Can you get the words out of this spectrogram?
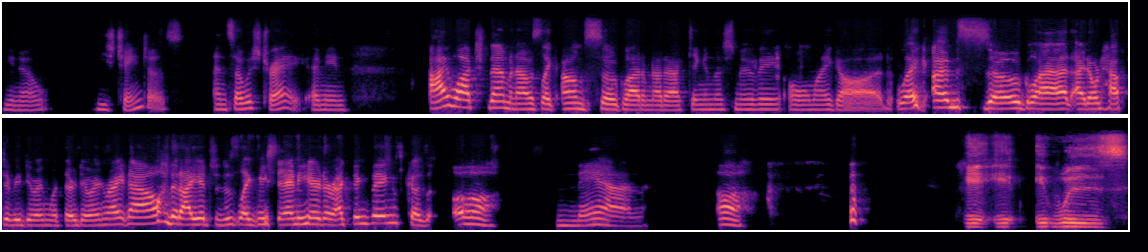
you know these changes and so was Trey I mean I watched them and I was like, I'm so glad I'm not acting in this movie. Oh my God. Like, I'm so glad I don't have to be doing what they're doing right now, that I get to just like be standing here directing things. Cause, oh man. Oh. it, it, it was,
